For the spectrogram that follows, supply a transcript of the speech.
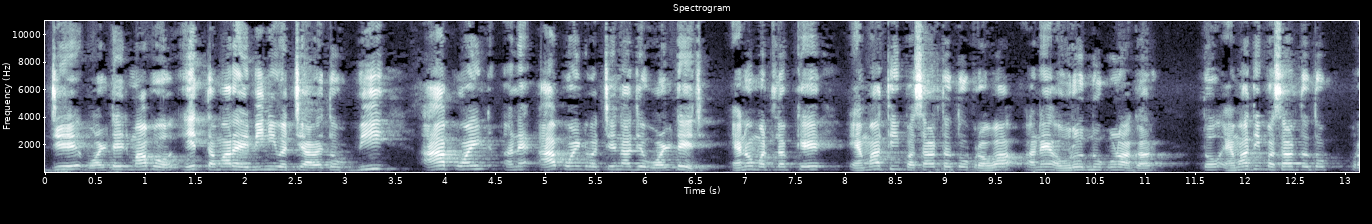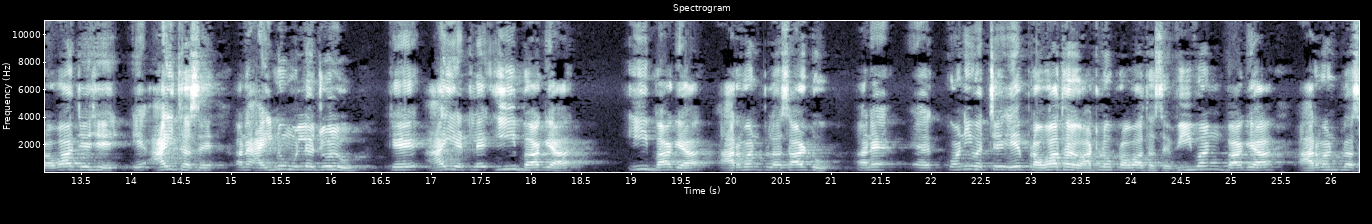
જે વોલ્ટેજ માપો, એ જ તમારા એબીની વચ્ચે આવે. તો બી આ પોઈન્ટ અને આ પોઈન્ટ વચ્ચેના જે વોલ્ટેજ એનો મતલબ કે એમાંથી પસાર થતો પ્રવાહ અને અવરોધનો ગુણાકાર, તો એમાંથી પસાર થતો પ્રવાહ જે છે એ આઈ થશે અને આઈનું મૂલ્ય જોયું કે આઈ એટલે ઈ ભાગ્યા ઈ ભાગ્યા R one plus R two અને કોની વચ્ચે એ પ્રવાહ થયો, આટલો પ્રવાહ થશે. વી વન ભાગ્યા આર વન પ્લસ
